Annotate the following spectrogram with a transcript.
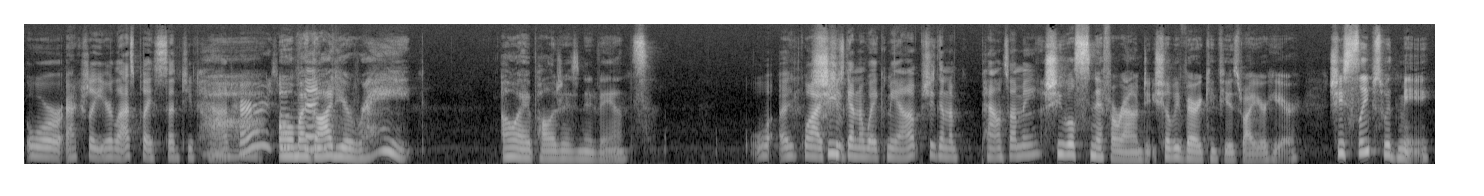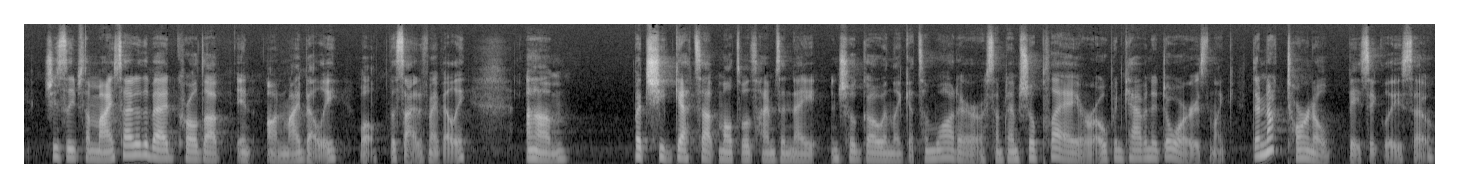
or actually your last place since you've had her. Oh my god you're right oh i apologize in advance Why? She- She's gonna wake me up. She's gonna pounce on me. She will sniff around you. She'll be very confused why you're here. She sleeps with me. She sleeps on my side of the bed, curled up in on my belly. Well, the side of my belly. Um, but she gets up multiple times a night and she'll go and like get some water or sometimes she'll play or open cabinet doors and like they're nocturnal basically so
